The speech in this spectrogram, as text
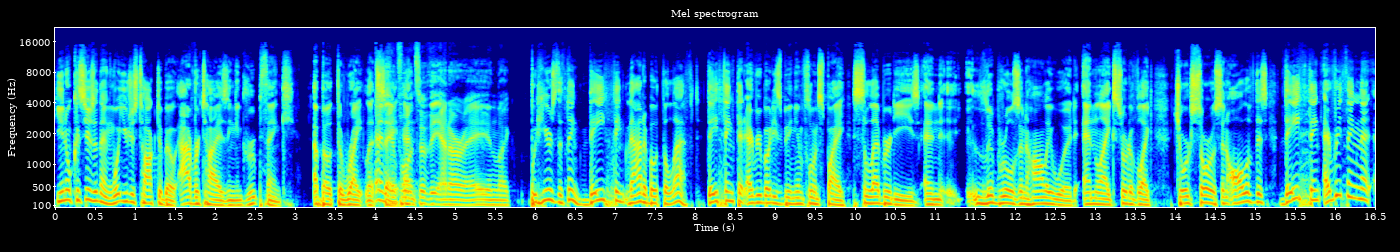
you know? Because here's the thing: what you just talked about, advertising and groupthink about the right. Let's and say, the And- influence of the nra and like But here's the thing they think that about the left. They think that everybody's being influenced by celebrities and uh, liberals in Hollywood and like sort of like George Soros and all of this. They think everything that,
